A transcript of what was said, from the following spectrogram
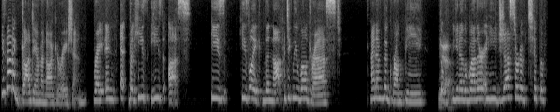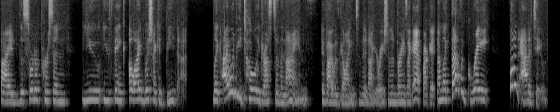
he's at a goddamn inauguration, right? And eh, but he's he's us. He's he's like the not particularly well dressed, kind of the grumpy, the, Yeah. you know, the weather, and he just sort of typified the sort of person you you think, oh, I wish I could be that. Like I would be totally dressed to the nines if I was going to the inauguration, and Bernie's like, eh, fuck it. I'm like, that's a great, what an attitude.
